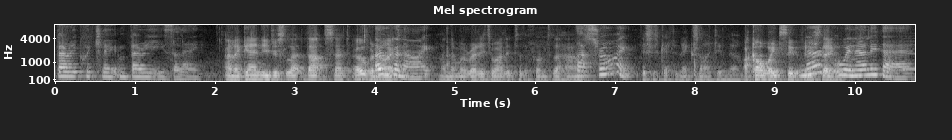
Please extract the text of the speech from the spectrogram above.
very quickly and very easily. And again, you just let that set overnight, Overnight. and then we're ready to add it to the front of the house. That's right. This is getting exciting now. I can't wait to see the finished No, thing. we're nearly there.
